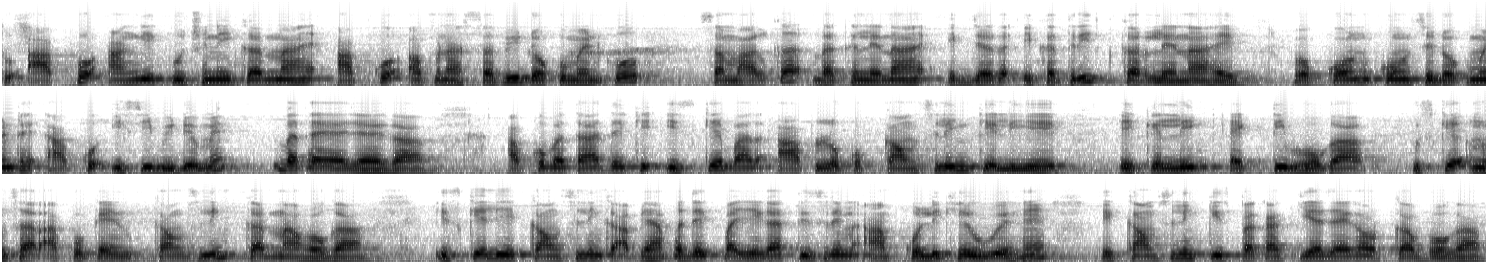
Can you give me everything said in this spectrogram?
तो आपको आगे कुछ नहीं करना है, आपको अपना सभी डॉक्यूमेंट को संभाल कर रख लेना है, एक जगह एकत्रित कर लेना है। वो कौन कौन से डॉक्यूमेंट है, आपको इसी वीडियो में बताया जाएगा। आपको बता दें कि इसके बाद आप लोग को काउंसलिंग के लिए एक लिंक एक्टिव होगा, उसके अनुसार आपको काउंसलिंग करना होगा। इसके लिए काउंसलिंग आप यहाँ पर देख पाइएगा, तीसरे में आपको लिखे हुए हैं कि काउंसलिंग किस प्रकार किया जाएगा और कब होगा।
